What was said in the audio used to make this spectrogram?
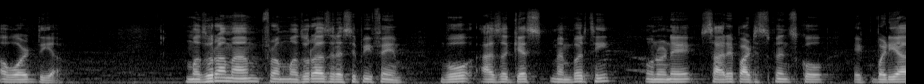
अवार्ड दिया। Madhura ma'am from Madhura's recipe fame वो एज अ गेस्ट मेंबर थी। उन्होंने सारे पार्टिसिपेंट्स को एक बढ़िया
